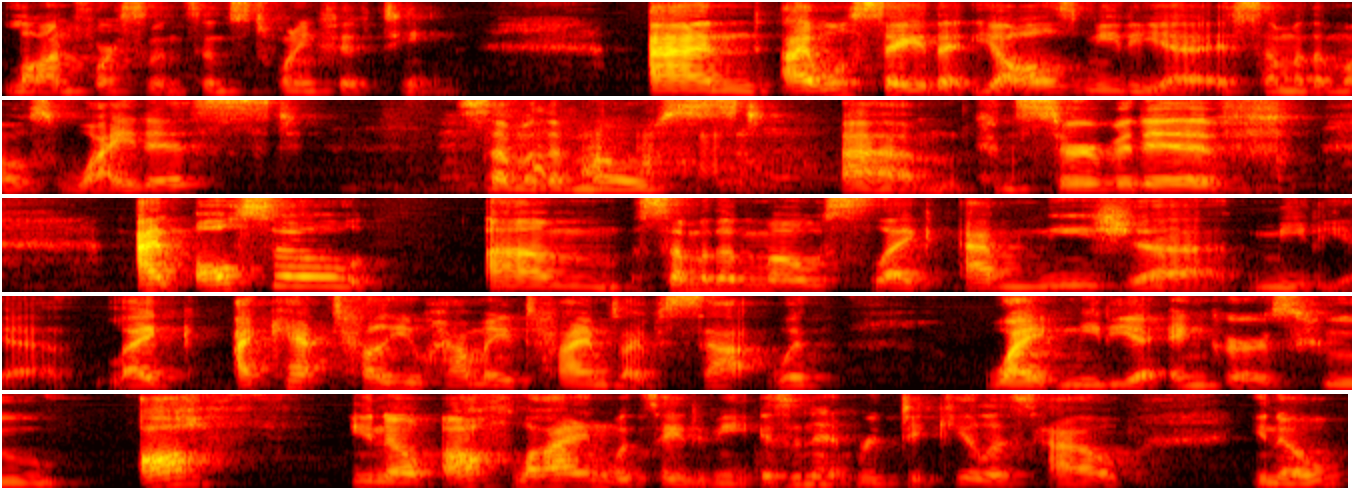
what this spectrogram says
law enforcement since 2015, and I will say that y'all's media is some of the most whitest, some of the most um, conservative, and also um, some of the most like amnesia media. Like I can't tell you how many times I've sat with white media anchors who off you know, offline would say to me, Isn't it ridiculous how, you know,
